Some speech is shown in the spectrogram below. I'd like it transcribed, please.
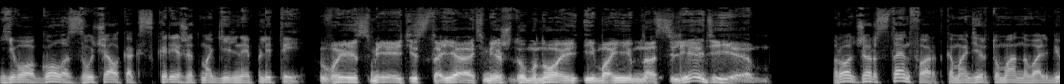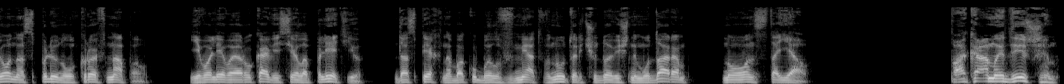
Его голос звучал, как скрежет могильной плиты. «Вы смеете стоять между мной и моим наследием?» Роджер Стэнфорд, командир Туманного Альбиона, сплюнул кровь на пол. Его левая рука висела плетью, Доспех на боку был вмят внутрь чудовищным ударом, но он стоял. «Пока мы дышим,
